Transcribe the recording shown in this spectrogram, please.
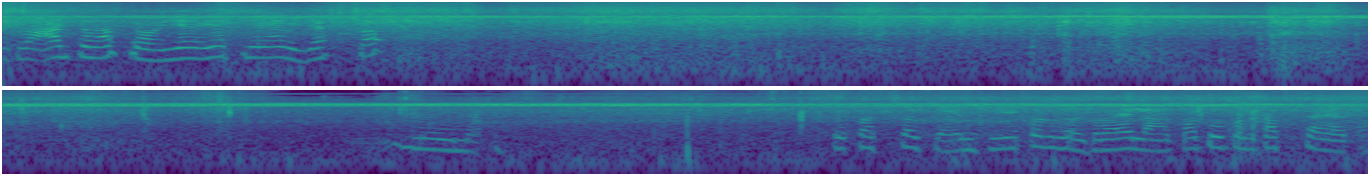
इकडं अडचण असल्यावर ये- येत नाही आम्ही जास्त. नाही ना. तो कच्चाच आहे आणखी एकच घड राहिला आता तो पण कच्चा आहे आता.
